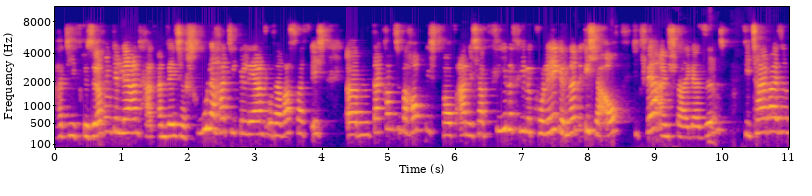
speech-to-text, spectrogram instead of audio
hat die Friseurin gelernt, hat an welcher Schule hat die gelernt oder was weiß ich. Ähm, da kommt es überhaupt nicht drauf an. Ich habe viele, viele Kolleginnen, ich ja auch, die Quereinsteiger sind. Ja die teilweise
